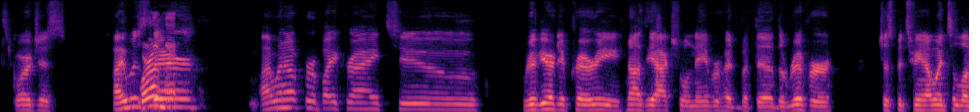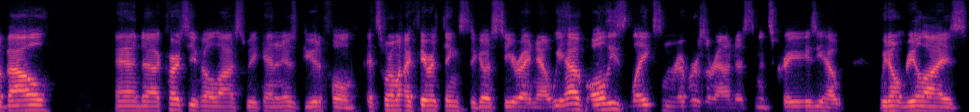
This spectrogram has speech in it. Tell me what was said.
It's gorgeous. I was there. I went out for a bike ride to Riviere des Prairies, not the actual neighborhood, but the the river just between. I went to Laval and uh, Cartierville last weekend, and it was beautiful. It's one of my favorite things to go see right now. We have all these lakes and rivers around us, and it's crazy how we don't realize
